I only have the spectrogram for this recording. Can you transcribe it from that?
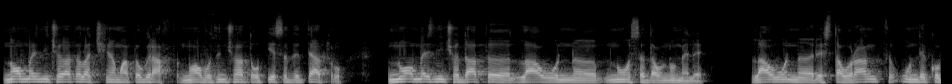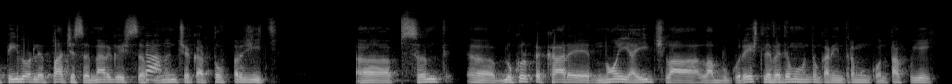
nu au mers niciodată la cinematograf, nu au văzut niciodată o piesă de teatru, nu au mers niciodată la un, nu o să dau numele, la un restaurant unde copiilor le place să meargă și să da. mănânce cartofi prăjiți. Uh, sunt uh, lucruri pe care noi aici la, la București le vedem în momentul în care intrăm în contact cu ei.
